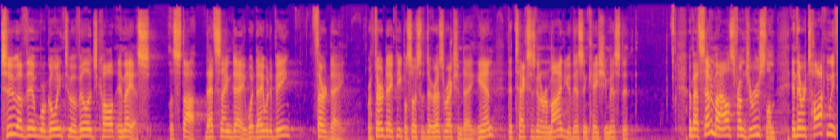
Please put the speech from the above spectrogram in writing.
Two of them were going to a village called Emmaus. Let's stop. That same day. What day would it be? Third day. Or third day people. So it's the resurrection day. And the text is going to remind you of this in case you missed it. About seven miles from Jerusalem, and they were talking with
